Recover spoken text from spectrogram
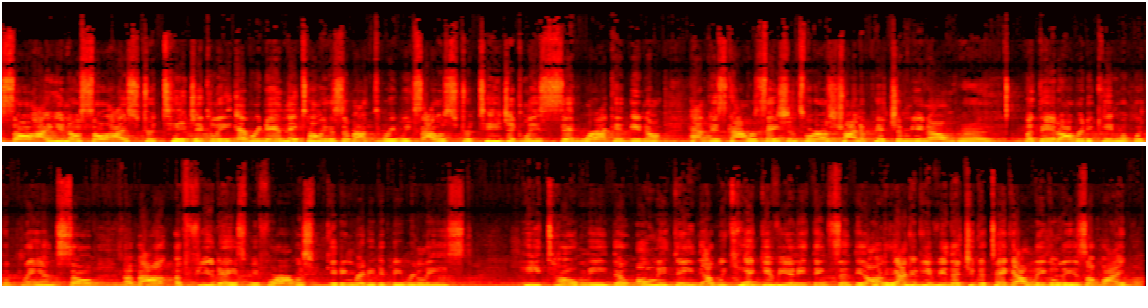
So I, you know, so I strategically every day, and they told me this about three weeks. I would strategically sit where I could, you know, have these conversations where I was trying to pitch them, you know. Right. But they had already came up with a plan. So about a few days before I was getting ready to be released, he told me the only thing uh, we can't give you anything, Cynthia. The only thing I could give you that you could take out legally is a Bible.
